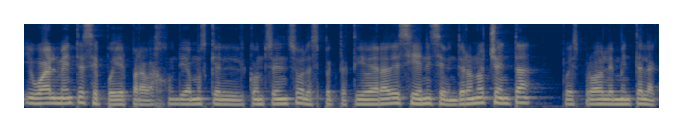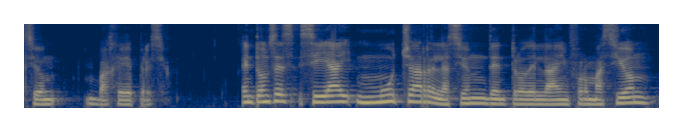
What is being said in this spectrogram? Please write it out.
Igualmente se puede ir para abajo. Digamos que el consenso, la expectativa era de 100 y se vendieron 80, pues probablemente la acción baje de precio. Entonces, sí hay mucha relación dentro de la información,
